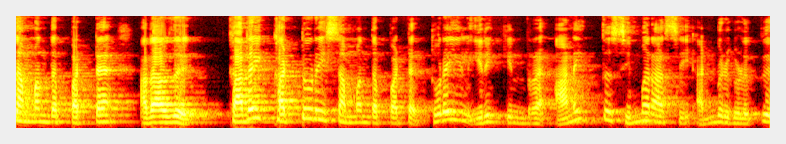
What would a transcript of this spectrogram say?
சம்பந்தப்பட்ட அதாவது கதை கட்டுரை சம்பந்தப்பட்ட துறையில் இருக்கின்ற அனைத்து சிம்மராசி அன்பர்களுக்கு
